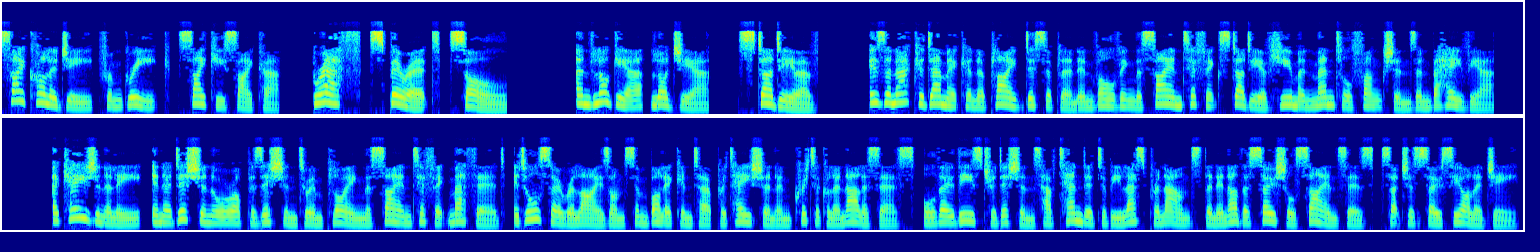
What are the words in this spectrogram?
Psychology from Greek, psyche psyche, breath, spirit, soul, and logia, logia, study of, is an academic and applied discipline involving the scientific study of human mental functions and behavior. Occasionally, in addition or opposition to employing the scientific method, it also relies on symbolic interpretation and critical analysis, although these traditions have tended to be less pronounced than in other social sciences, such as sociology.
